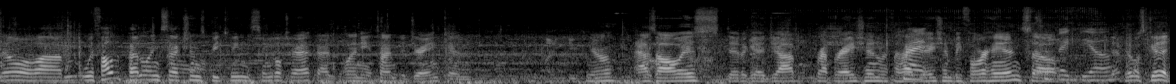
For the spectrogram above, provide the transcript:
no. Um, with all the pedaling sections between the single track, I had plenty of time to drink, and you know, as always, did a good job preparation with the Right. hydration beforehand. So big deal. it was good.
